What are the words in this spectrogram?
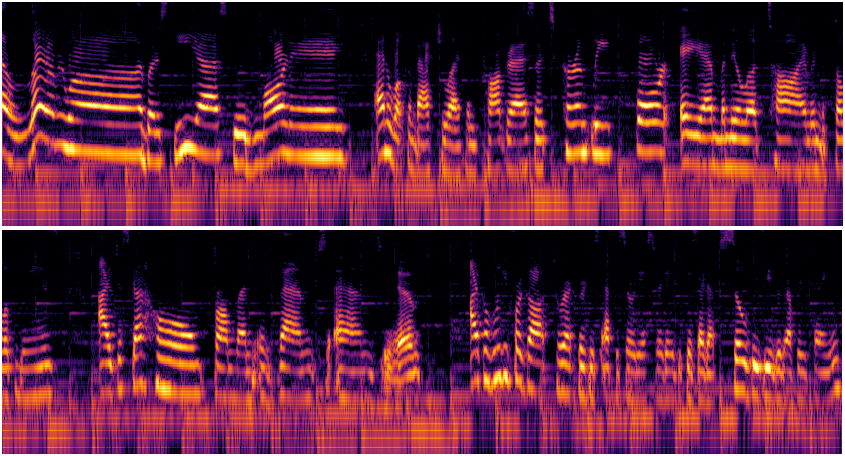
Hello, everyone. Buenos dias. Good morning and welcome back to Life in Progress. So it's currently 4 a.m. Manila time in the Philippines. I just got home from an event and um, I completely forgot to record this episode yesterday because I got so busy with everything.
